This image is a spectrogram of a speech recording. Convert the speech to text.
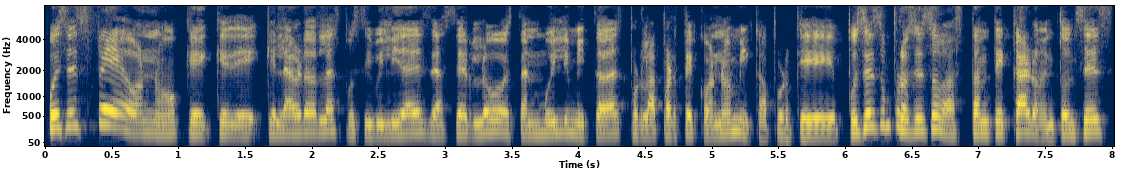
pues es feo, ¿no? Que, que, que la verdad las posibilidades de hacerlo están muy limitadas por la parte económica, porque pues es un proceso bastante caro. Entonces,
